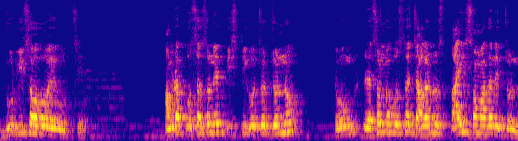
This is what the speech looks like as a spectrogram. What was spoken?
দুর্বিষহ হয়ে উঠছে। আমরা প্রশাসনের দৃষ্টিগোচর জন্য এবং রেশন ব্যবস্থা চালানোর স্থায়ী সমাধানের জন্য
